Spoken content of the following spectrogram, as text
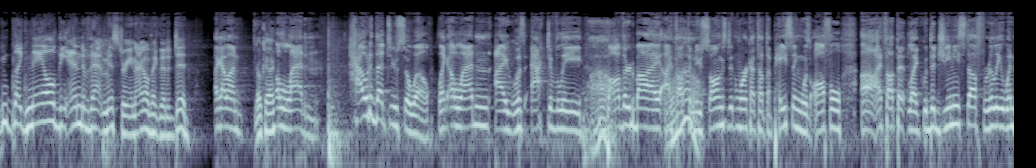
like nailed the end of that mystery, and I don't think that it did. I got mine. Okay. Aladdin. How did that do so well? Like Aladdin, I was actively bothered by. I thought the new songs didn't work. I thought the pacing was awful. Uh, I thought that like with the genie stuff, really when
